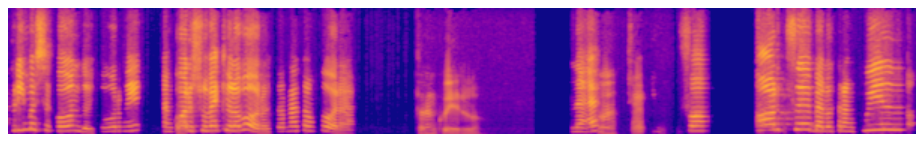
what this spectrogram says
primo e secondo i turni, ancora il suo vecchio lavoro, è tornato ancora. Tranquillo. Eh? Eh. For- Forze, bello tranquillo.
